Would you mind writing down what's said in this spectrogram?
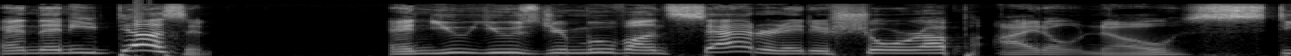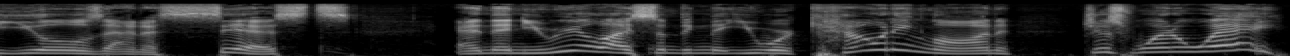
And then he doesn't. And you used your move on Saturday to shore up, I don't know, steals and assists. And then you realize something that you were counting on just went away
